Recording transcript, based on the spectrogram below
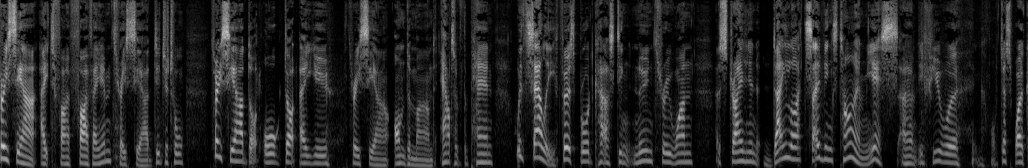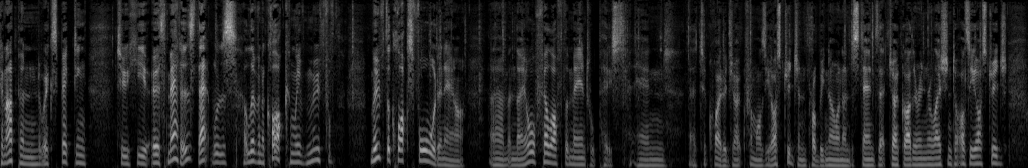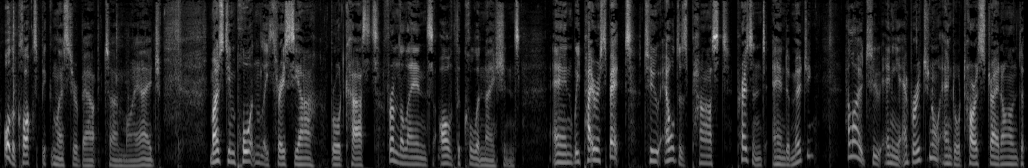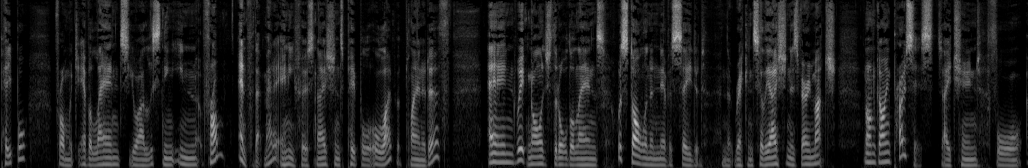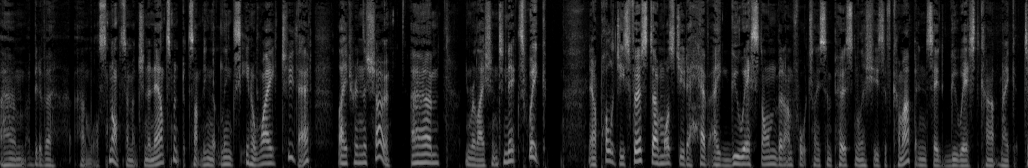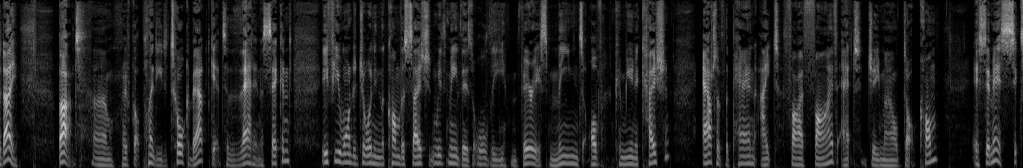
3CR 855am, 3CR digital, 3cr.org.au, 3CR on demand, out of the pan with Sally. First broadcasting noon through one Australian daylight savings time. Yes, um, if you were just woken up and were expecting to hear Earth Matters, that was 11 o'clock, and we've moved moved the clocks forward an hour, um, and they all fell off the mantelpiece. And uh, to quote a joke from Ossie Ostrich, and probably no one understands that joke either in relation to Ossie Ostrich or the clocks, unless you're about um, my age. Most importantly, 3CR broadcasts from the lands of the Kulin Nations, and we pay respect to elders past, present, and emerging. Hello to any Aboriginal and or Torres Strait Islander people from whichever lands you are listening in from, and for that matter, any First Nations people all over planet Earth. And we acknowledge that all the lands were stolen and never ceded, and that reconciliation is very much an ongoing process. Stay tuned for um, a bit of a um, well, it's not so much an announcement, but something that links in a way to that later in the show um, in relation to next week. Now, apologies. First, um, was due to have a GUEST on, but unfortunately, some personal issues have come up and said GUEST can't make it today. But um, we've got plenty to talk about. Get to that in a second. If you want to join in the conversation with me, there's all the various means of communication. Out of the pan 855 at gmail.com. SMS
